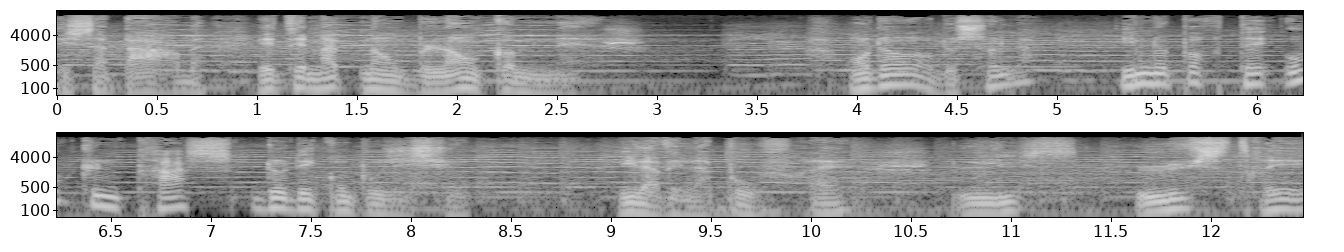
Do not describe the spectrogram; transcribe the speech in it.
et sa barbe étaient maintenant blancs comme neige. En dehors de cela, il ne portait aucune trace de décomposition. Il avait la peau fraîche, lisse, lustrée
